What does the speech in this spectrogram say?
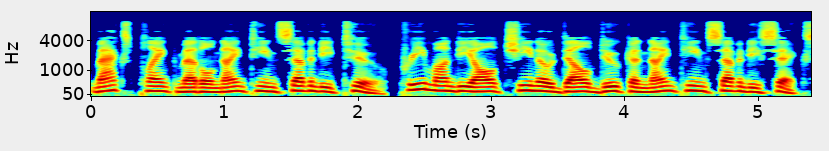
Max Planck Medal 1972, Prix Mondial Cino del Duca 1976,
